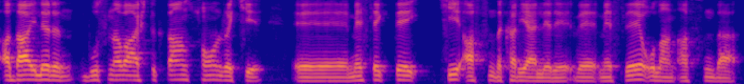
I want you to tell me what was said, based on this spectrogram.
adayların bu sınavı açtıktan sonraki e, meslekteki aslında kariyerleri ve mesleğe olan aslında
